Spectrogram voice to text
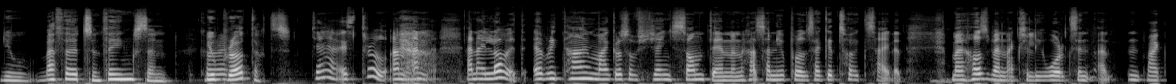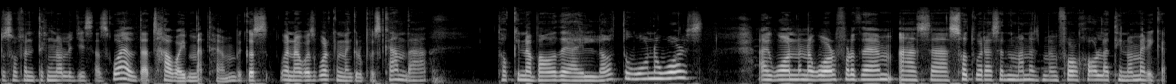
new methods and things and new products Yeah, it's true, and and and I love it. Every time Microsoft changes something and has a new product, I get so excited. My husband actually works in, in Microsoft and technologies as well. That's how I met him because when I was working at Grupo Scanda, talking about the I love to win awards, I won an award for them as a software asset management for whole Latin America.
